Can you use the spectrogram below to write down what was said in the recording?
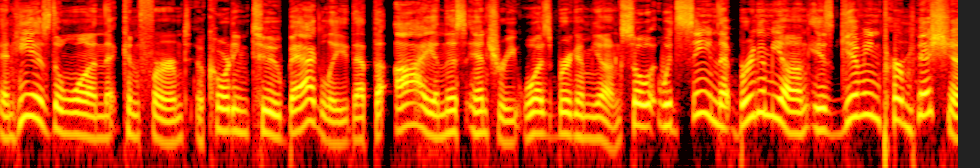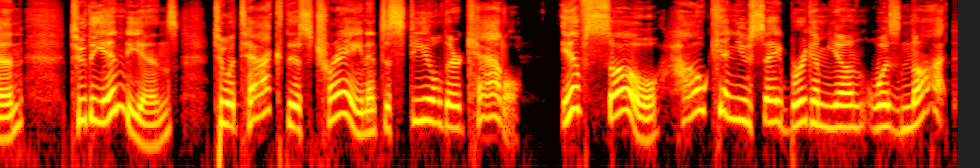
and he is the one that confirmed, according to Bagley, that the I in this entry was Brigham Young. So it would seem that Brigham Young is giving permission to the Indians to attack this train and to steal their cattle. If so, how can you say Brigham Young was not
